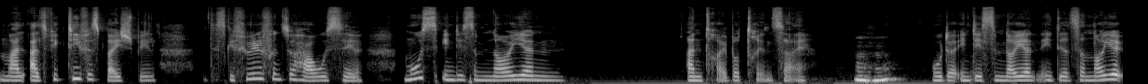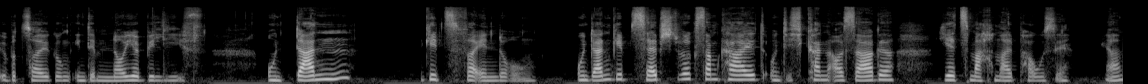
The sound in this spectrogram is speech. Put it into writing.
mal als fiktives Beispiel, das Gefühl von zu Hause muss in diesem neuen Antreiber drin sein. Mhm. Oder in diesem neuen, in dieser neuen Überzeugung, in dem neuen Belief. Und dann gibt's Veränderung. Und dann gibt's Selbstwirksamkeit und ich kann auch sagen, jetzt mach mal Pause. Ja.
